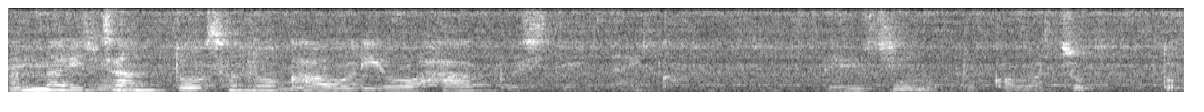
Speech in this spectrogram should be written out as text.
あんまりちゃんとその香りを把握していレジンとかはちょっと。うん。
